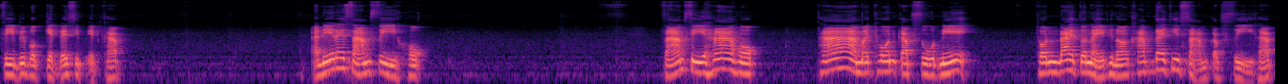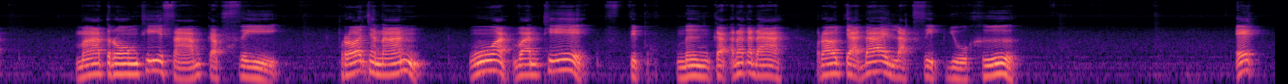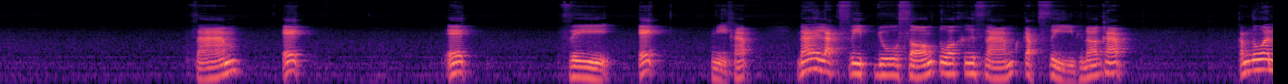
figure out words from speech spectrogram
สี่ไปบวกเจ็ดได้สิบเอ็ดครับ อันนี้ได้สามสี่หกสามสี่ห้าหกถ้ามาชนกับสูตรนี้ ชนได้ตัวไหนพี่น้องครับ ได้ที่สามกับสี่ครับ มาตรงที่สามกับสี่ เพราะฉะนั้น งวดวันที่สิบหนึ่งกรกฎาเราจะได้หลักสิบอยู่คือ x สาม x x สี่ x นี่ครับ ได้หลักสิบอยู่สองตัวคือสามกับสี่พี่น้องครับคำนวณ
